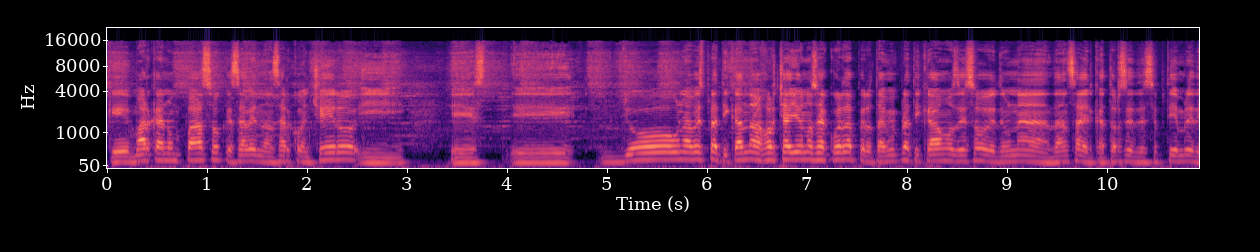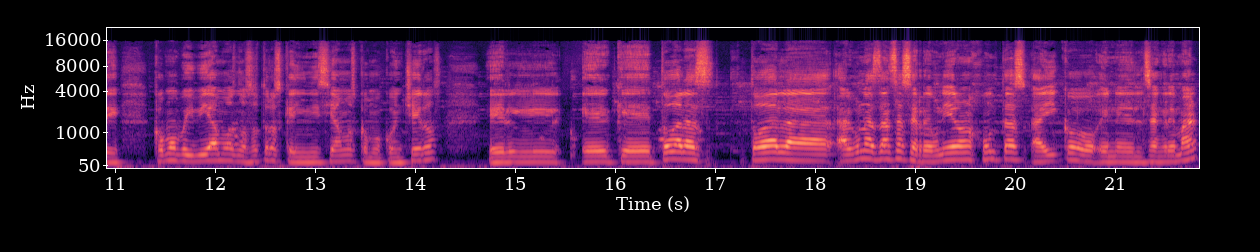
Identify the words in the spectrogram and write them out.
que marcan un paso, que saben danzar conchero y este, yo una vez platicando, a lo mejor Chayo no se acuerda, pero también platicábamos de eso, de una danza del 14 de septiembre, de cómo vivíamos nosotros que iniciamos como concheros, el, el que todas las, todas las, algunas danzas se reunieron juntas ahí co, en el Sangremal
